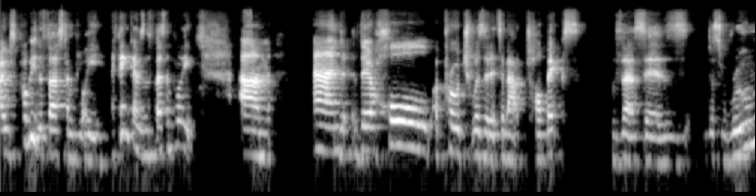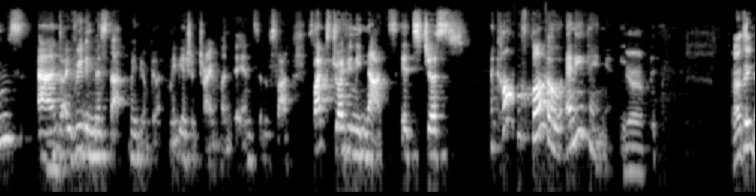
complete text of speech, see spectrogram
I was probably the first employee. I think I was the first employee. Um, and their whole approach was that it's about topics versus just rooms. And I really miss that. Maybe I'm gonna, maybe I should try Monday instead of Slack. Slack's driving me nuts. It's just, I can't follow anything. Yeah. It's I think.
